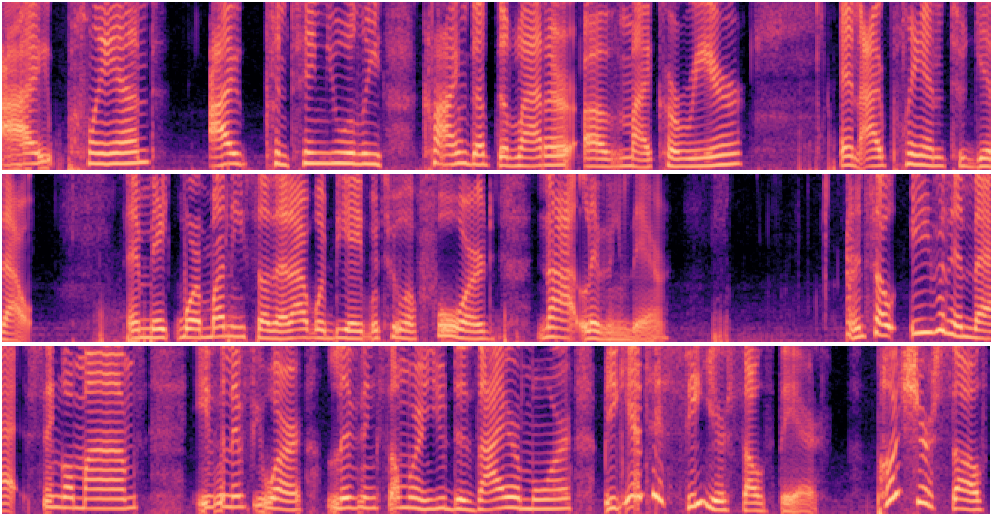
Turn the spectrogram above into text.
I planned I continually climbed up the ladder of my career and I planned to get out and make more money so that I would be able to afford not living there. And so even in that single moms even if you are living somewhere and you desire more, begin to see yourself there push yourself,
